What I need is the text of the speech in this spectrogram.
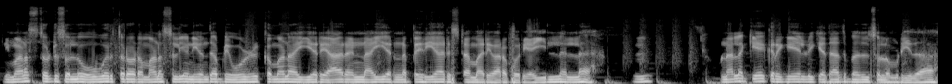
நீ மனசு தொட்டு சொல்லு. ஒவ்வொருத்தரோட மனசுலையும் நீ வந்து அப்படி ஒழுக்கமான ஐயர் யார்? என்ன ஐயர்? என்ன பெரியாரிஸ்டா மாதிரி வர போறியா? இல்லைல்ல. ம்? உன்னால் கேட்குற கேள்விக்கு ஏதாவது பதில் சொல்ல முடியுதா?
